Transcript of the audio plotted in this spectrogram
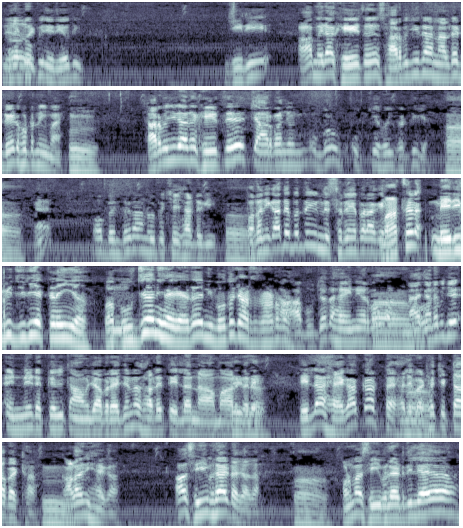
ਜਿਹੜਾ ਟੋਪੀ ਦੇ ਦੇ ਉਹਦੀ। ਜੀਰੀ ਆ ਮੇਰਾ ਖੇਤ ਸਰਬਜੀਤ ਨਾਲ ਤੇ 1.5 ਫੁੱਟ ਨਹੀਂ ਮੈਂ ਹੂੰ। ਸਰਬਜੀਤ ਦੇ ਖੇਤ ਤੇ 4-5 ਉਂਗਲ ਉੱਚੀ ਹੋਈ ਫਿਰਦੀ ਆ। ਹਾਂ। ਹੈ? ਉਹ ਬਿੰਦਰਾਂ ਨੂੰ ਪਿੱਛੇ ਛੱਡ ਗਈ। ਹਾਂ। ਪਤਾ ਨਹੀਂ ਕਾਹਦੇ ਬੰਦੇ ਨਿਸਰੇ ਪਰ ਆ ਕੇ। ਮਾਸੜ ਮੇਰੀ ਵੀ ਜੀਰੀ ਇੱਕਣੀ ਹੀ ਆ ਬਾ ਬੂਝਿਆ ਨਹੀਂ ਹੈਗਾ ਇਹਦਾ ਨਹੀਂ ਬਹੁਤਾ 460 ਦਾ ਆਹ ਬੂਝਾ ਤਾਂ ਹੈ ਹੀ ਨਹੀਂ ਯਾਰ ਬਾਬਾ। ਹਾਂ, ਮੈਂ ਕਹਿੰਦਾ ਵੀ ਜੇ ਇੰਨੇ ਡੱਕੇ ਵੀ ਕਾਮਯਾਬ ਰਹਿ ਜਾਣ ਸਾਡੇ ਤੇਲਾ ਨਾ ਮਾਰ ਕਰੇ। ਤੇਲਾ। ਹੈਗਾ ਘੱਟ ਹੈ ਹਲੇ ਬੈਠਾ ਚਿੱਟਾ ਬੈਠਾ ਹੂੰ। ਕਾਲਾ ਨਹੀਂ ਹੈਗਾ। ਆ ਸੀ ਫਲੈਟ ਆ ਜ਼ਿਆਦਾ। ਹਾਂ। ਹੁਣ ਮੈਂ ਸੀ ਫਲੈਟ ਦੀ ਲਿਆਇਆ।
